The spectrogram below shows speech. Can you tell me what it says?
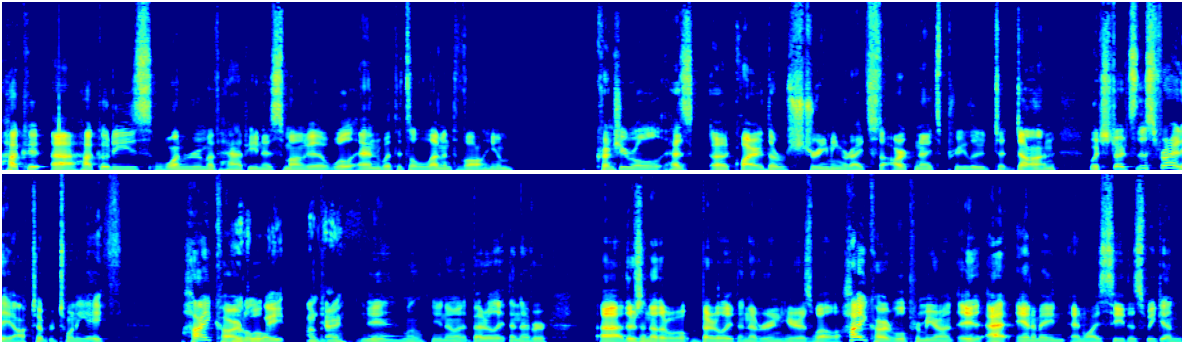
Haku, uh, One Room of Happiness manga will end with its 11th volume. Crunchyroll has acquired the streaming rights to Arknights Prelude to Dawn, which starts this Friday, October 28th. High A Card little will, late. Okay. yeah, well, you know what? Better late than never. Uh, there's another better late than never in here as well. High Card will premiere on at Anime NYC this weekend.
